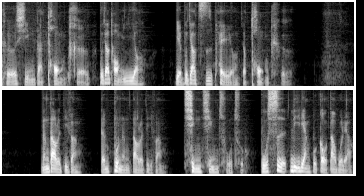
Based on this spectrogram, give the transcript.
和型的统合，不叫统一哦，也不叫支配哦，叫统合。能到的地方跟不能到的地方清清楚楚，不是力量不够到不了，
